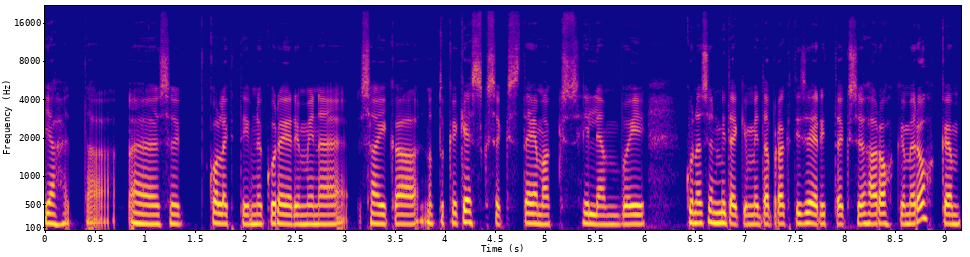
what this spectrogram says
jah, et ta, äh, see kollektiivne kureerimine sai ka natuke keskseks teemaks hiljem või kuna see on midagi, mida praktiseeritakse üha rohkem ja rohkem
